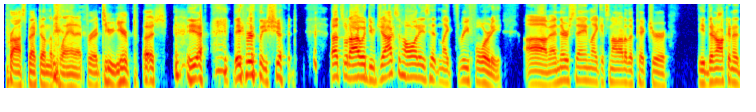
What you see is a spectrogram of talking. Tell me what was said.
prospect on the planet for a two-year push? yeah, they really should. That's what I would do. Jackson Holliday's hitting like 340. Um, and they're saying like it's not out of the picture. They're not gonna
